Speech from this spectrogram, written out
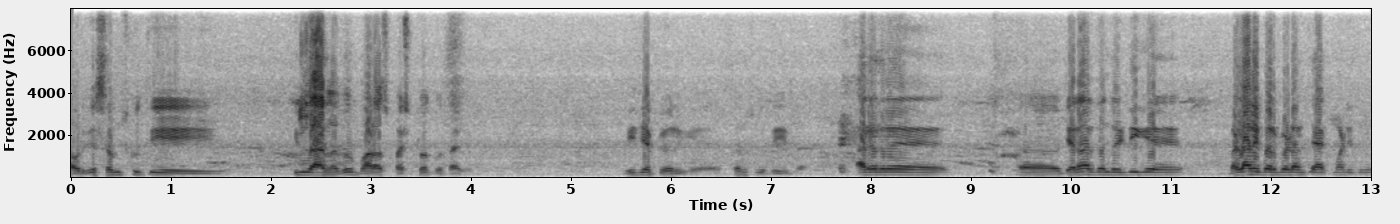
ಅವ್ರಿಗೆ ಸಂಸ್ಕೃತಿ ಇಲ್ಲ ಅನ್ನೋದು ಬಹಳ ಸ್ಪಷ್ಟವಾಗಿ ಗೊತ್ತಾಗುತ್ತೆ ಬಿಜೆಪಿ ಅವರಿಗೆ ಸಂಸ್ಕೃತಿ ಇಲ್ಲ. ಹಾಗಾದ್ರೆ ಆ, ಜನಾರ್ದನ್ ರೆಡ್ಡಿಗೆ ಬಳ್ಳಾರಿ ಬರಬೇಡ ಅಂತ ಯಾಕೆ ಮಾಡಿದ್ರು?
